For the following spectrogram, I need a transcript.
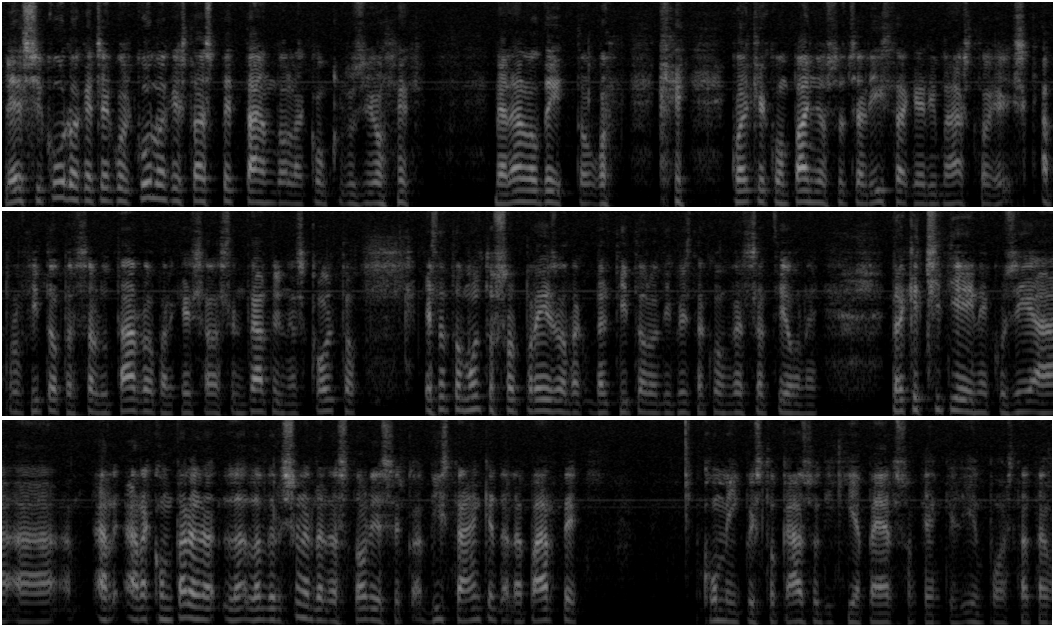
le assicuro che c'è qualcuno che sta aspettando la conclusione. Me l'hanno detto che qualche compagno socialista che è rimasto, e approfitto per salutarlo perché sarà sentato in ascolto, è stato molto sorpreso da, dal titolo di questa conversazione, perché ci tiene così a, a, a raccontare la, la, versione della storia vista anche dalla parte, come in questo caso, di chi ha perso, che anche lì un po' è stata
